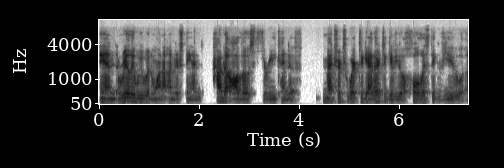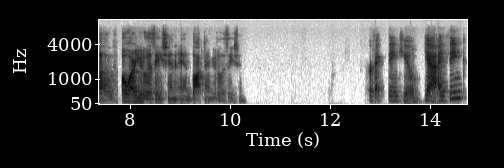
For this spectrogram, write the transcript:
And really we would want to understand how do all those three kind of metrics work together to give you a holistic view of OR utilization and block time utilization. Perfect. Thank you. Yeah, I think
